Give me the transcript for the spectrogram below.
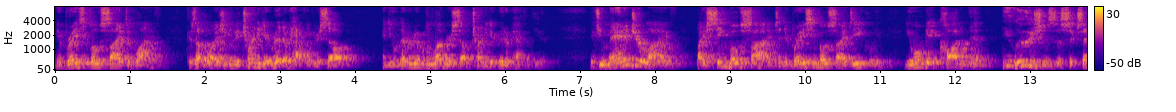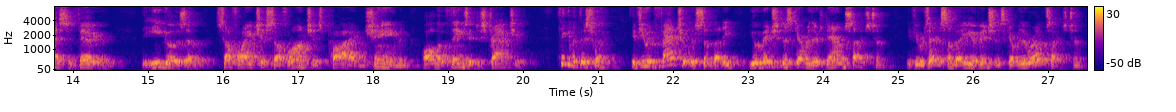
embrace both sides of life. Because otherwise, you can be trying to get rid of half of yourself, and you'll never be able to love yourself trying to get rid of half of you. If you manage your life by seeing both sides and embracing both sides equally, you won't get caught in the, the illusions of success and failure, the egos of self righteous, self righteous, pride and shame, and all the things that distract you. Think of it this way if you infatuate with somebody, you eventually discover there's downsides to them. If you resent somebody, you eventually discover there were upsides to them.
